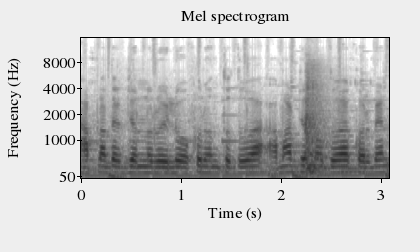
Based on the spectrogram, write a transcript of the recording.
আপনাদের জন্য রইল অফুরন্ত দোয়া। আমার জন্য দোয়া করবেন।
